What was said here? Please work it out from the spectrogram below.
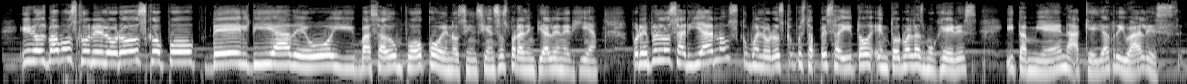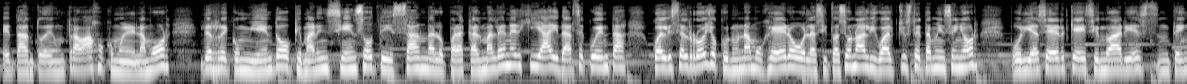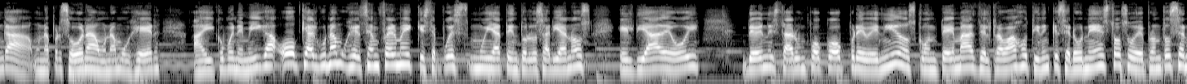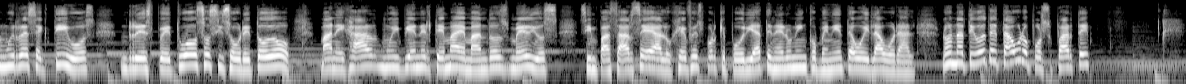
Y nos vamos con el horóscopo del día de hoy, basado un poco en los inciensos para limpiar la energía. Por ejemplo, los arianos, como el horóscopo está pesadito en torno a las mujeres y también a aquellas rivales, eh, tanto de un trabajo como en el amor, les recomiendo quemar incienso de sándalo para calmar la energía y darse cuenta cuál es el rollo con una mujer o la situación, al igual que usted también, señor, podría ser que siendo Aries tenga una persona, una mujer ahí como enemiga o que alguna mujer se enferme y que esté pues muy atento. Los arianos el día de hoy deben estar un poco prevenidos con temas del trabajo, tienen que ser honestos o de pronto ser muy receptivos, respetuosos y sobre todo manejar muy bien el tema de mandos medios sin pasarse a los jefes porque podría tener un inconveniente hoy laboral. Los nativos de Tauro, por su parte,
